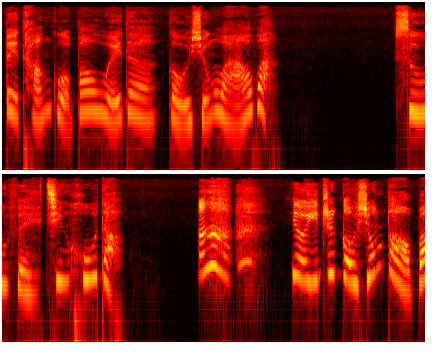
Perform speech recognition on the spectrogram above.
被糖果包围的狗熊娃娃。苏菲惊呼道：“啊，有一只狗熊宝宝！”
